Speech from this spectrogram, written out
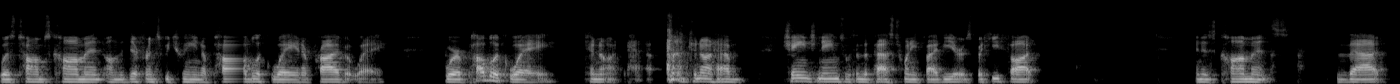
was Tom's comment on the difference between a public way and a private way, where a public way cannot ha- cannot have changed names within the past 25 years. But he thought in his comments that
